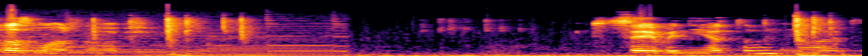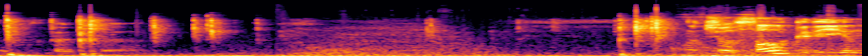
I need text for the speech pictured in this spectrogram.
Возможно, в общем. Тут сейва нету, но это как бы... Ну что, Сол Грин.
